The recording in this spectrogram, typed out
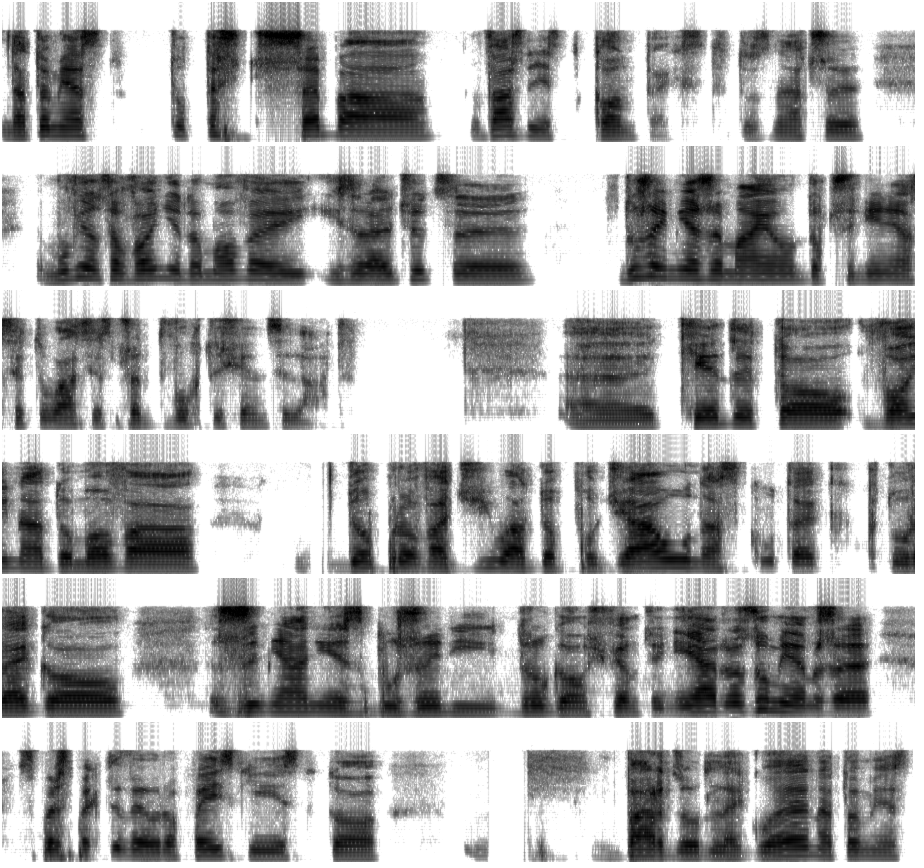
natomiast tu też trzeba, ważny jest kontekst. To znaczy, mówiąc o wojnie domowej, Izraelczycy w dużej mierze mają do czynienia z sytuacją sprzed 2000 lat. E, kiedy to wojna domowa doprowadziła do podziału, na skutek którego Rzymianie zburzyli drugą świątynię. Ja rozumiem, że z perspektywy europejskiej jest to bardzo odległe, natomiast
